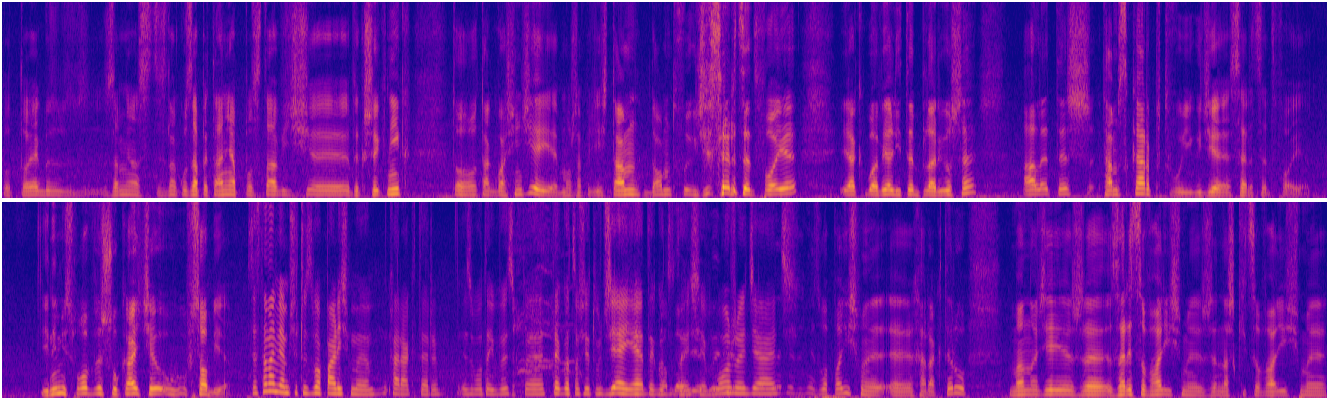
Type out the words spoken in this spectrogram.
Bo to jakby zamiast znaku zapytania postawić e, wykrzyknik, to tak właśnie dzieje. Można powiedzieć tam dom twój, gdzie serce twoje, jak mawiali templariusze, ale też tam skarb twój, gdzie serce twoje. Innymi słowy, szukajcie w sobie. Zastanawiam się, czy złapaliśmy charakter Złotej Wyspy, tego, co się tu dzieje, tego, co tutaj się może dziać. Nie złapaliśmy e, charakteru. Mam nadzieję, że zarysowaliśmy, że naszkicowaliśmy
